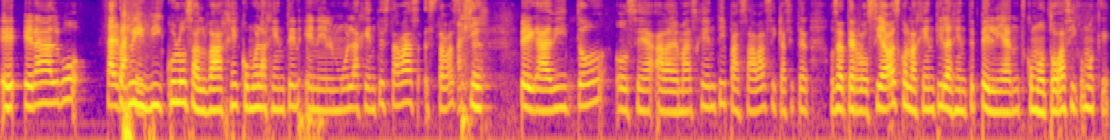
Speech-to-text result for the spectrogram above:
eh, era algo salvaje. ridículo, salvaje, como la gente en, el mall, la gente estaba, estaba así pegadito, o sea, a la demás gente y pasabas y casi te, o sea, te rociabas con la gente y la gente peleando, como todo así, como que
